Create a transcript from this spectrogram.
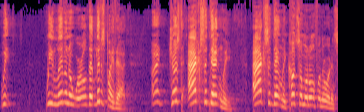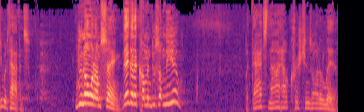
We, we live in a world that lives by that. All right? Just accidentally, accidentally cut someone off on the road and see what happens. You know what I'm saying. They're going to come and do something to you. But that's not how Christians ought to live.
